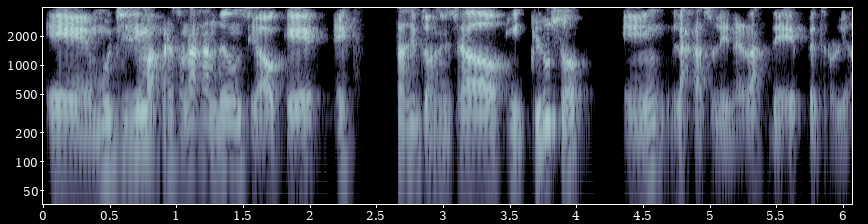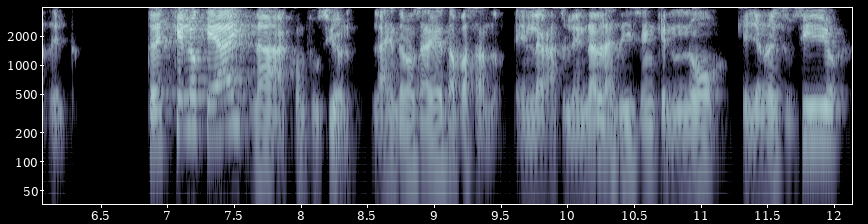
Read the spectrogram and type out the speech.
eh, muchísimas personas han denunciado que esta situación se ha dado incluso en las gasolineras de Petróleos Delta. Entonces, ¿qué es lo que hay? Nada, confusión. La gente no sabe qué está pasando. En las gasolineras les dicen que, no, que ya no hay subsidio.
